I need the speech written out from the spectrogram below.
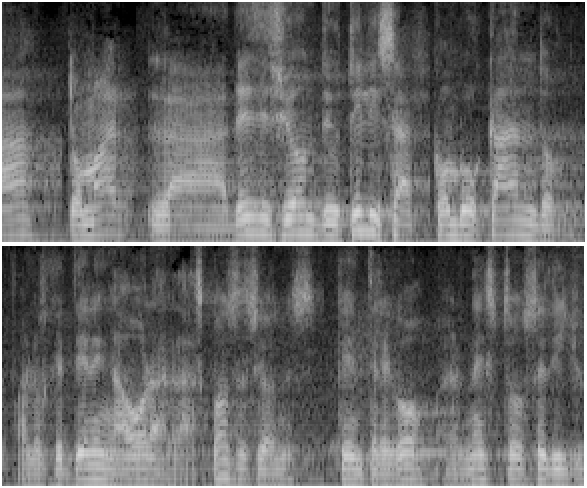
a tomar la decisión de utilizar, convocando a los que tienen ahora las concesiones que entregó Ernesto Cedillo,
